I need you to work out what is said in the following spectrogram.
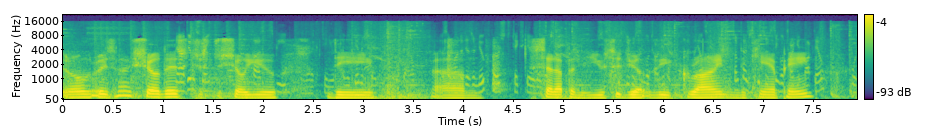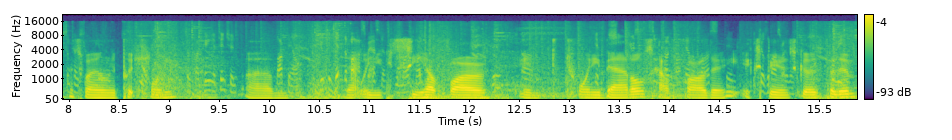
the only reason I show this just to show you the um, setup and the usage of the grind in the campaign. That's why I only put 20. Um, that way you can see how far in 20 battles, how far the experience goes for them.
